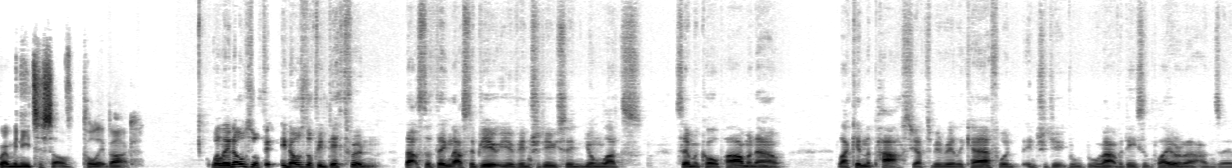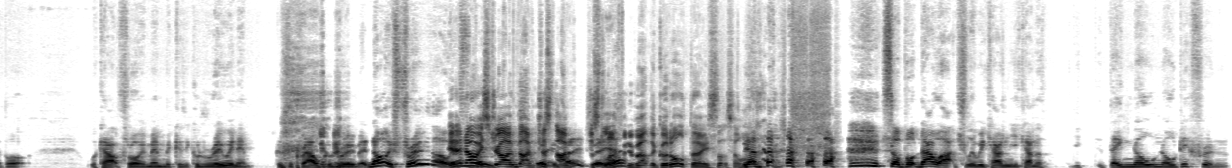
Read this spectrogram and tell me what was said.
when we need to sort of pull it back well, he knows nothing. He knows nothing different. That's the thing. That's the beauty of introducing young lads. Same with Cole Palmer now. Like in the past, you have to be really careful. With introduce. We might have a decent player on our hands here, but we can't throw him in because it could ruin him. Because the crowd could ruin it. No, it's true though. Yeah, it's no, it's true. I'm, I'm just, I'm just laughing yeah. about the good old days. That's all. Yeah. so, but now actually, we can. You kind of. They know no different.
